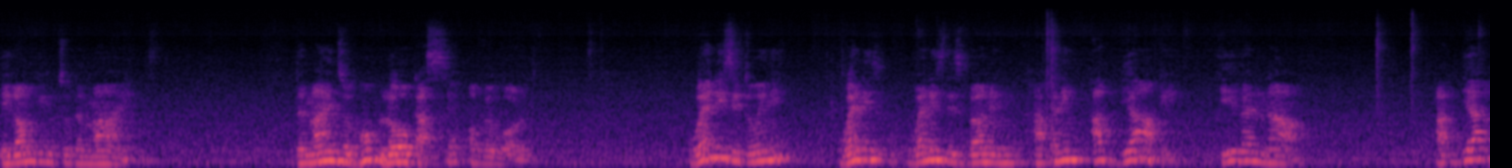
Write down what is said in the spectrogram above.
belonging to the mind. The minds of whom? Lokasya, of the world. When is he doing it? When is, when is this burning happening? Adyapi, even now. Adya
